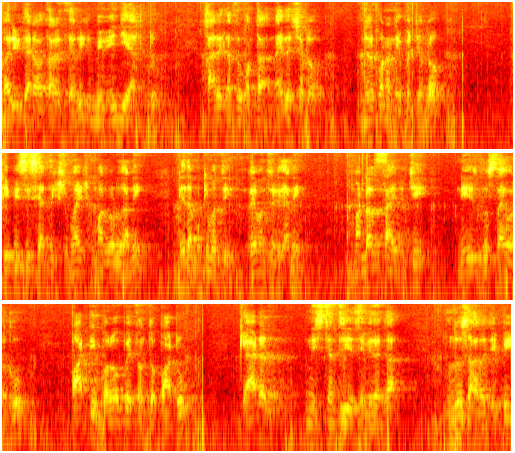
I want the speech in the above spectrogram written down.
పైరవికారి అవతారం ఎత్తారు ఇక మేము ఏం చేయాలంటూ కార్యకర్తలు కొంత నైరాశ్యంలో నెలకొన్న నేపథ్యంలో టీపీసీసీ అధ్యక్షుడు మహేష్ కుమార్ గౌడ్ కానీ లేదా ముఖ్యమంత్రి రేవంత్ రెడ్డి కానీ మండల స్థాయి నుంచి నియోజకవర్గ స్థాయి వరకు పార్టీ బలోపేతంతో పాటు క్యాడర్ని స్ట్రెంత్ చేసే విధంగా ముందుకు సాగాలని చెప్పి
